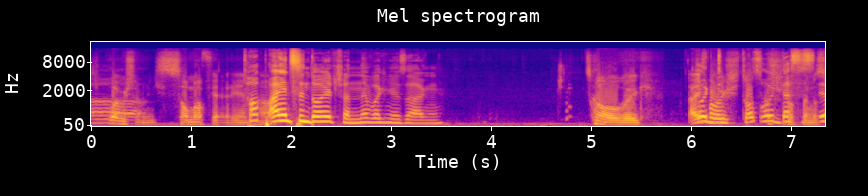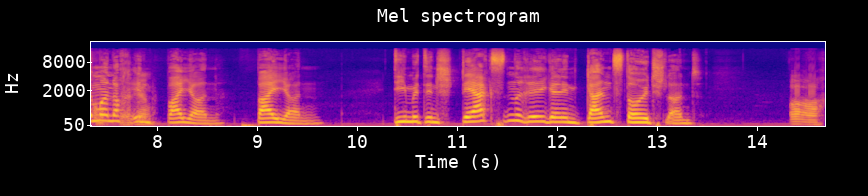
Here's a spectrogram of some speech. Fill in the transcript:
Ich freue mich schon, wenn ich Sommerferien Top hab. 1 in Deutschland, ne, wollte ich nur sagen. Traurig. Aber ich Und- mich trotzdem Und das ist immer noch in. Bayern. Bayern. Die mit den stärksten Regeln in ganz Deutschland. Ach,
